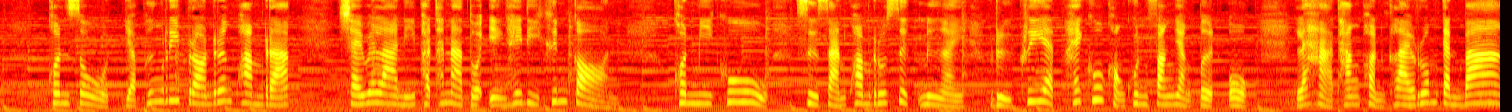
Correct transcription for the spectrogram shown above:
คนโสดอย่าเพิ่งรีบร้อนเรื่องความรัก ใช้เวลานี้พัฒนาตัวเองให้ดีขึ้นก่อน คนมีคู่ สื่อสารความรู้สึกเหนื่อย หรือเครียดให้คู่ของคุณฟังอย่างเปิดอก และหาทางผ่อนคลายร่วมกันบ้าง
